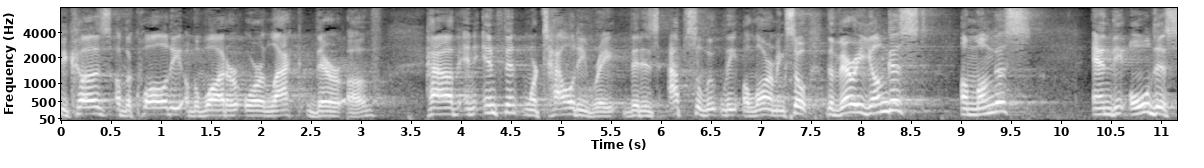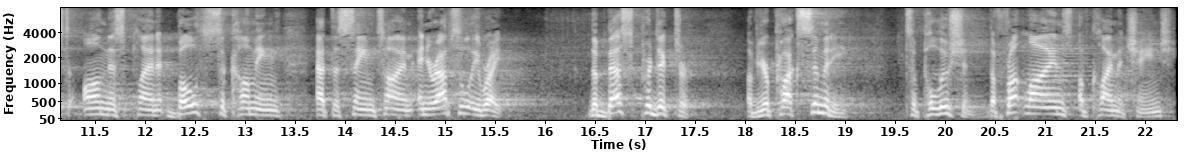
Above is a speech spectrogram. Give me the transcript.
because of the quality of the water or lack thereof, have an infant mortality rate that is absolutely alarming. So the very youngest among us and the oldest on this planet both succumbing at the same time. And you're absolutely right. The best predictor of your proximity to pollution, the front lines of climate change,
